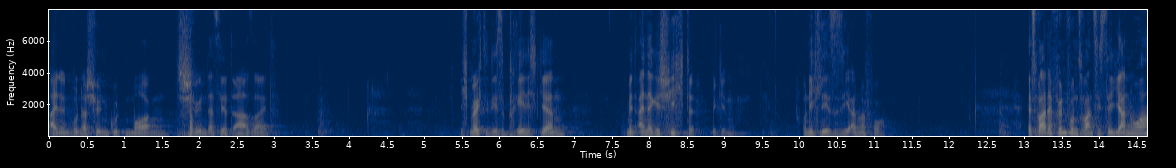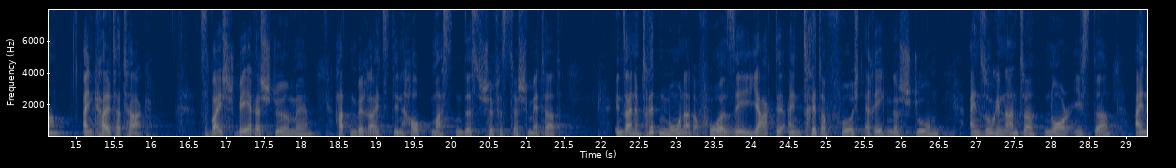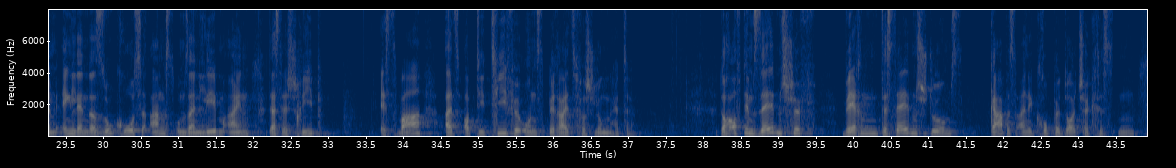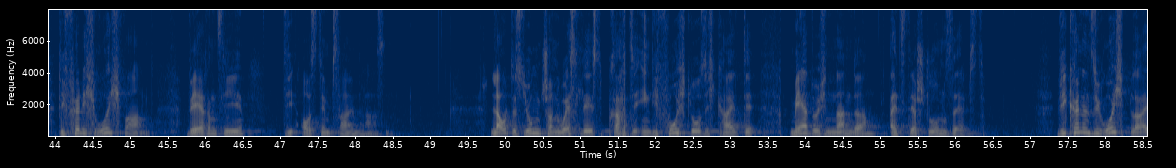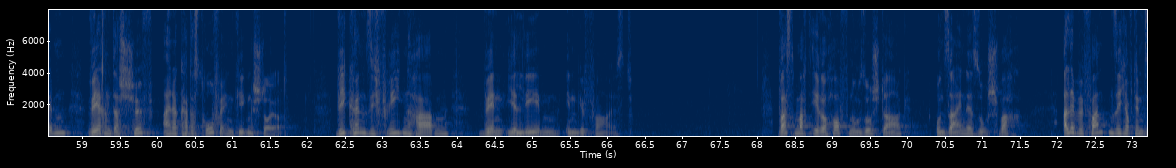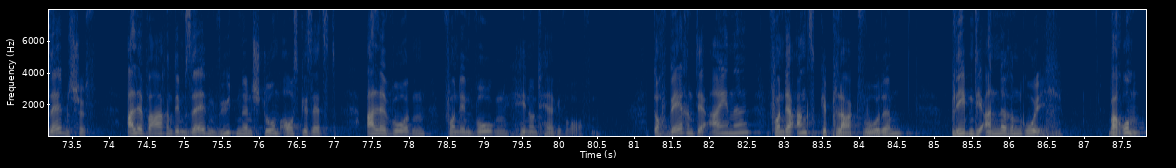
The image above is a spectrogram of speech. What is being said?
Einen wunderschönen guten Morgen. Schön, dass ihr da seid. Ich möchte diese Predigt gern mit einer Geschichte beginnen. Und ich lese sie einmal vor. Es war der 25. Januar, ein kalter Tag. Zwei schwere Stürme hatten bereits den Hauptmasten des Schiffes zerschmettert. In seinem dritten Monat auf hoher See jagte ein dritter furchterregender Sturm ein sogenannter Nor'easter einem Engländer so große Angst um sein Leben ein, dass er schrieb, es war, als ob die Tiefe uns bereits verschlungen hätte. Doch auf demselben Schiff, während desselben Sturms, gab es eine Gruppe deutscher Christen, die völlig ruhig waren, während sie die aus dem Psalm lasen. Laut des jungen John Wesleys brachte ihn die Furchtlosigkeit mehr durcheinander als der Sturm selbst. Wie können Sie ruhig bleiben, während das Schiff einer Katastrophe entgegensteuert? Wie können Sie Frieden haben, wenn Ihr Leben in Gefahr ist? Was macht Ihre Hoffnung so stark und seine so schwach? Alle befanden sich auf demselben Schiff. Alle waren demselben wütenden Sturm ausgesetzt. Alle wurden von den Wogen hin und her geworfen. Doch während der eine von der Angst geplagt wurde, blieben die anderen ruhig. Warum?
